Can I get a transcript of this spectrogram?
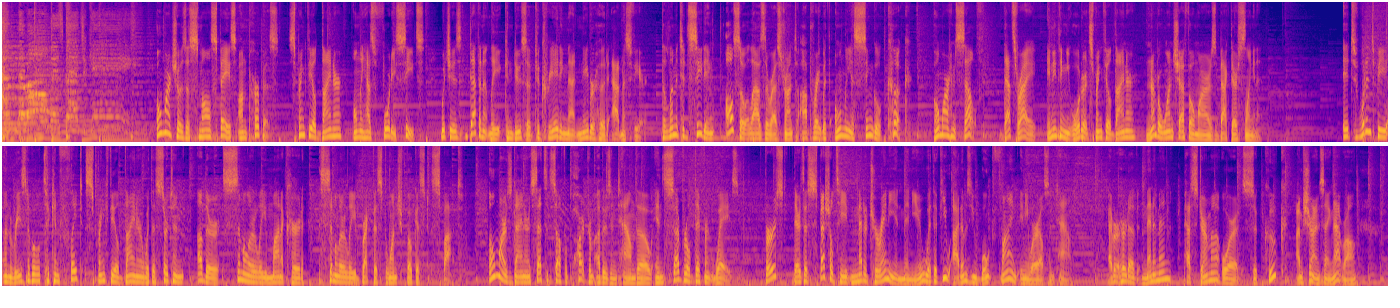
And they're always glad you came. Omar chose a small space on purpose. Springfield Diner only has 40 seats, which is definitely conducive to creating that neighborhood atmosphere. The limited seating also allows the restaurant to operate with only a single cook, Omar himself. That's right, anything you order at Springfield Diner, number one chef Omar's back there slinging it. It wouldn't be unreasonable to conflate Springfield Diner with a certain other similarly monikered, similarly breakfast lunch focused spot. Omar's Diner sets itself apart from others in town, though, in several different ways. First, there's a specialty Mediterranean menu with a few items you won't find anywhere else in town. Ever heard of menemen, pasterma, or sukuk? I'm sure I'm saying that wrong.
